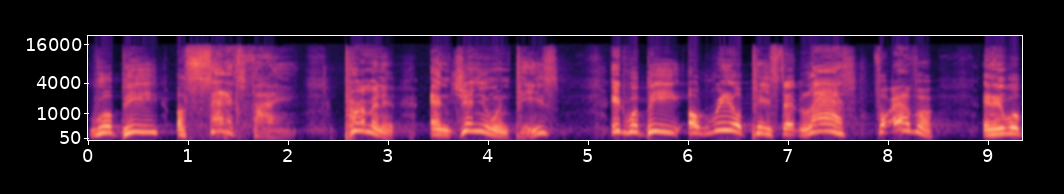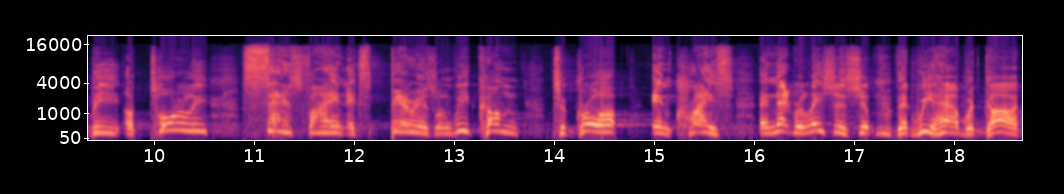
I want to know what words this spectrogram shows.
will be a satisfying, permanent, and genuine peace. It will be a real peace that lasts forever. And it will be a totally satisfying experience when we come to grow up in Christ. And that relationship that we have with God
